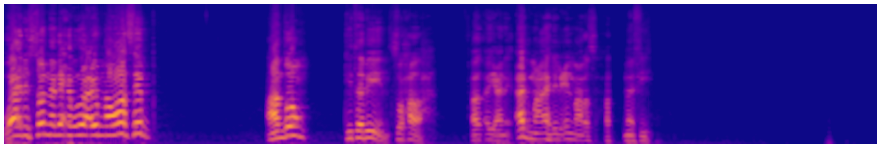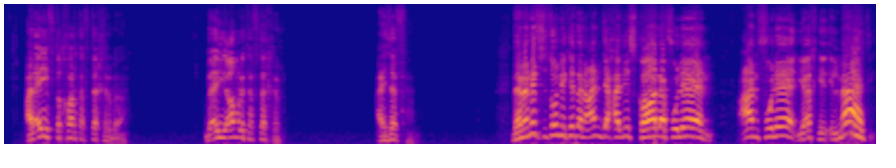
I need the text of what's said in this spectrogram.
وأهل السنة اللي إحنا بنقول عليهم نواصب عندهم كتابين صحاح. يعني أجمع أهل العلم على صحة ما فيه. على أي افتخار تفتخر بقى؟ بأي أمر تفتخر. عايز أفهم. ده أنا نفسي تقول لي كده أنا عندي حديث قال فلان عن فلان. يا أخي المهدي.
